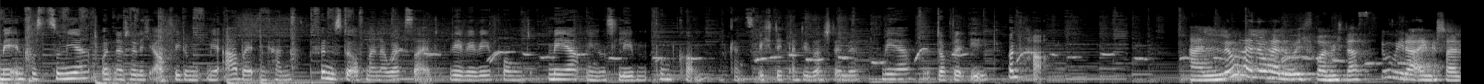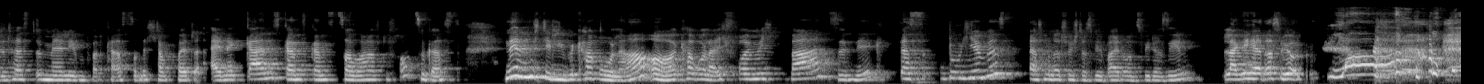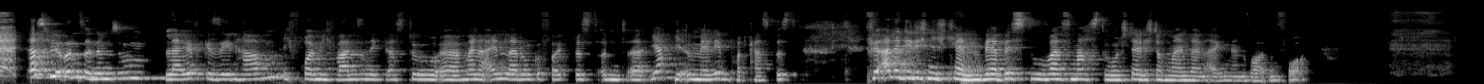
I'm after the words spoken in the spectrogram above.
Mehr Infos zu mir und natürlich auch, wie du mit mir arbeiten kannst, findest du auf meiner Website www.mehr-leben.com. Ganz wichtig an dieser Stelle, mehr mit Doppel-E und H. Hallo, hallo, hallo. Ich freue mich, dass du wieder eingeschaltet hast im Mehrleben Podcast und ich habe heute eine ganz, ganz, ganz zauberhafte Frau zu Gast, nämlich die liebe Carola. Oh, Carola, ich freue mich wahnsinnig, dass du hier bist. Erstmal natürlich, dass wir beide uns wiedersehen lange her, dass wir, ja! dass wir uns in einem Zoom live gesehen haben. Ich freue mich wahnsinnig, dass du äh, meiner Einladung gefolgt bist und äh, ja, hier im Mehrleben Podcast bist. Für alle, die dich nicht kennen, wer bist du, was machst du? Stell dich doch mal in deinen eigenen Worten vor.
